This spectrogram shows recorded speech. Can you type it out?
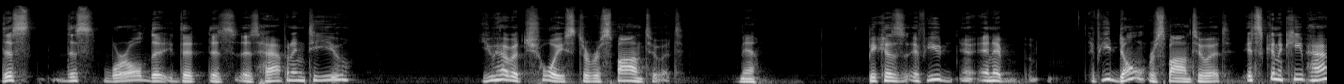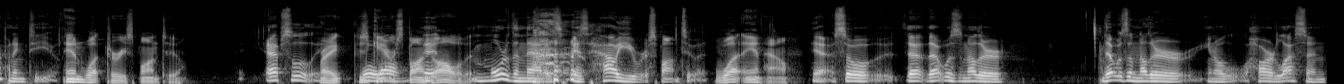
This this world that that is is happening to you, you have a choice to respond to it yeah. because if you and it if you don't respond to it, it's going to keep happening to you. And what to respond to. Absolutely, Right, 'cause you can't respond to all of it. More than that is, is how you respond to it. What and how. Yeah. So that that was another that was another you know hard lesson.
